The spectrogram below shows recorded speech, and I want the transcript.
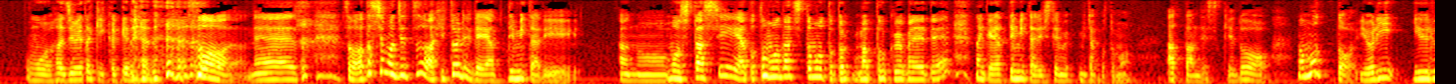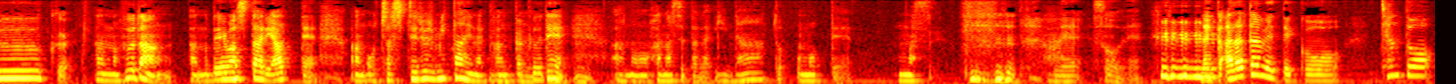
もう始めたきっかけだよね。そうだね。そう、私も実は一人でやってみたり、あの、もうしたし、あと友達ともっとと、まあ、匿名で、なんかやってみたりしてみたこともあったんですけど、まあ、もっとよりゆるーく、あの、普段、あの、電話したり会って、あの、お茶してるみたいな感覚で、あの、話せたらいいなと思っています。は いね、そうね。なんか改めてこう、ちゃんと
